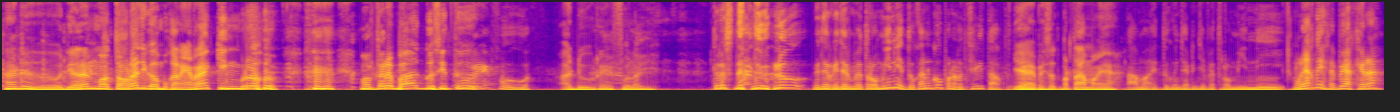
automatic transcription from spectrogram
Aduh, jalan motornya juga bukan King bro Motornya bagus itu Revo gua. Aduh, Revo lagi Terus dah dulu ngejar-ngejar metro mini tuh kan gue pernah cerita Ya episode pertama ya pertama itu ngejar-ngejar metro mini. Banyak deh tapi akhirnya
